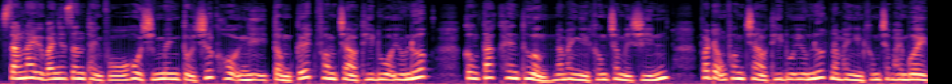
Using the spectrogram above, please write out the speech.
Sáng nay, Ủy ban nhân dân thành phố Hồ Chí Minh tổ chức hội nghị tổng kết phong trào thi đua yêu nước, công tác khen thưởng năm 2019, phát động phong trào thi đua yêu nước năm 2020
